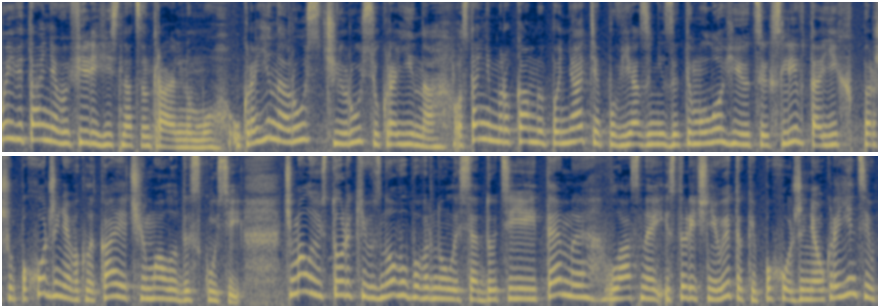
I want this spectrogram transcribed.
Мої вітання в ефірі гість на центральному. Україна Русь чи Русь Україна. Останніми роками поняття пов'язані з етимологією цих слів та їх першопоходження викликає чимало дискусій. Чимало істориків знову повернулися до цієї теми. Власне, історичні витоки походження українців.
